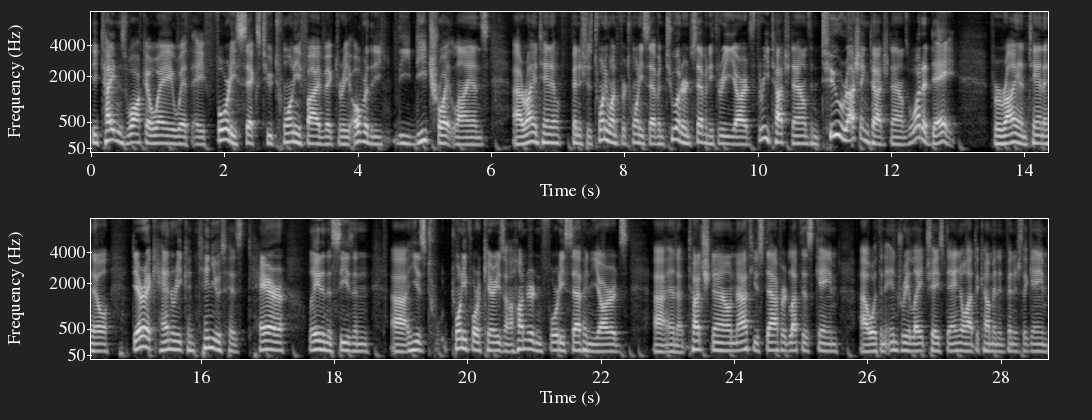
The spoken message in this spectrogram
The Titans walk away with a 46 to 25 victory over the, the Detroit Lions. Uh, Ryan Tannehill finishes 21 for 27, 273 yards, three touchdowns, and two rushing touchdowns. What a day for Ryan Tannehill. Derrick Henry continues his tear late in the season. Uh, he has tw- 24 carries, 147 yards, uh, and a touchdown. Matthew Stafford left this game uh, with an injury late. Chase Daniel had to come in and finish the game,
